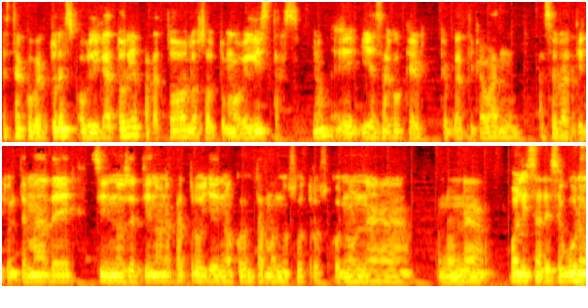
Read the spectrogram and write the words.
esta cobertura es obligatoria para todos los automovilistas, ¿no? Eh, y es algo que, que, platicaban hace ratito, el tema de si nos detiene una patrulla y no contamos nosotros con una, con una póliza de seguro,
